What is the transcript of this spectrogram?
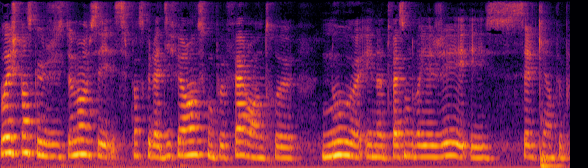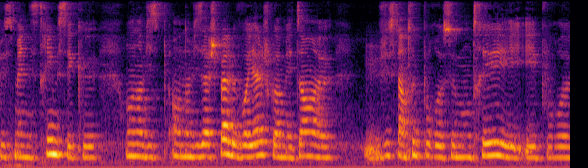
Oui, je pense que justement, c'est, je pense que la différence qu'on peut faire entre nous et notre façon de voyager et celle qui est un peu plus mainstream, c'est que on n'envisage pas le voyage comme étant euh, juste un truc pour euh, se montrer et, pour euh,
